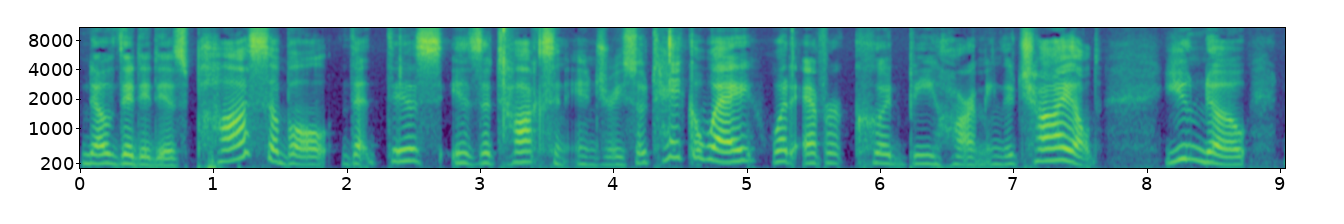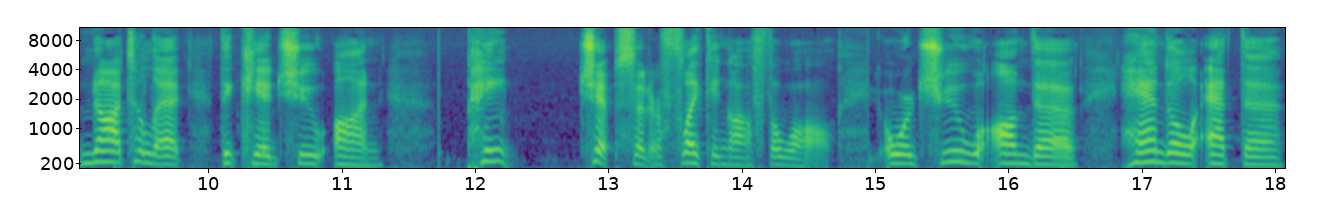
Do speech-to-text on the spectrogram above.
know that it is possible that this is a toxin injury. So take away whatever could be harming the child. You know not to let the kid chew on paint chips that are flaking off the wall or chew on the handle at the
